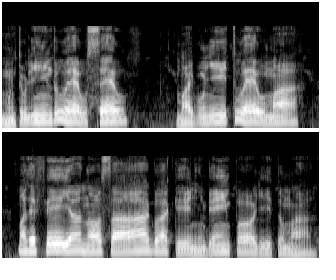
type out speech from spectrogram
Muito lindo é o céu, mais bonito é o mar, mas é feia a nossa água que ninguém pode tomar.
